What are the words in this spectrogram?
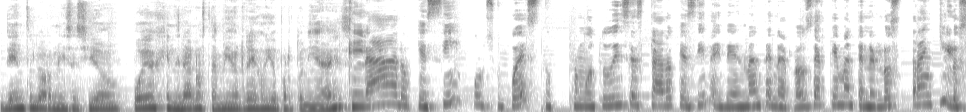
dentro de la organización puede generarnos también riesgos y oportunidades. Claro que sí, por supuesto. Como tú dices, claro que sí, la idea es mantenerlos cerca y mantenerlos tranquilos,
